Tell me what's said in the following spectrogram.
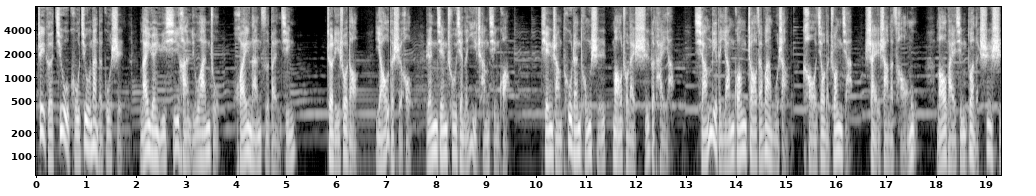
这个救苦救难的故事来源于西汉刘安著《淮南子本经》。这里说到尧的时候，人间出现了异常情况，天上突然同时冒出来十个太阳，强烈的阳光照在万物上，烤焦了庄稼，晒杀了草木。老百姓断了吃食，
